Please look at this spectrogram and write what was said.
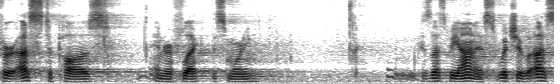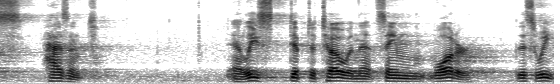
for us to pause and reflect this morning. Because let's be honest, which of us hasn't at least dipped a toe in that same water this week?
